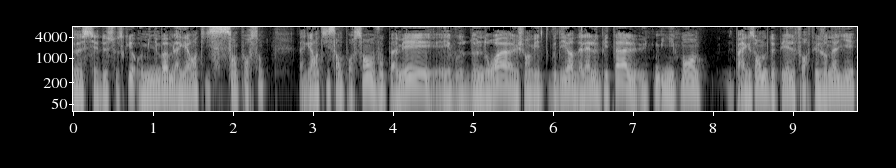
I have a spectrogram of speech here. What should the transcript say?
euh, c'est de souscrire au minimum la garantie 100%. La garantie 100% vous permet et vous donne droit, j'ai envie de vous dire, d'aller à l'hôpital uniquement, par exemple, de payer le forfait journalier.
